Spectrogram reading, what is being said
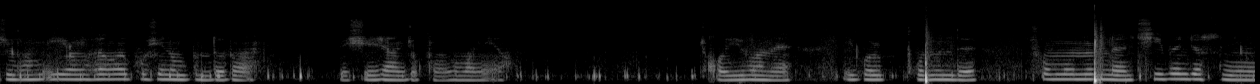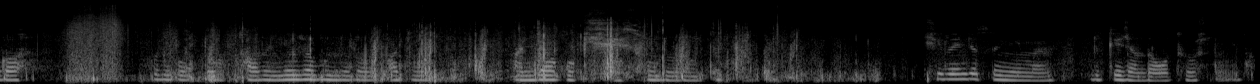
지금 이 영상을 보시는 분들은 몇 시에 자는지 궁금하네요. 저희 반에 이걸 보는데 소문을 낸 티벤저스님과 그리고 또 다른 여자분들은 아주 안 자고 계속 놀고 있고 티벤저스님은 늦게 잔다고 들었습니다.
